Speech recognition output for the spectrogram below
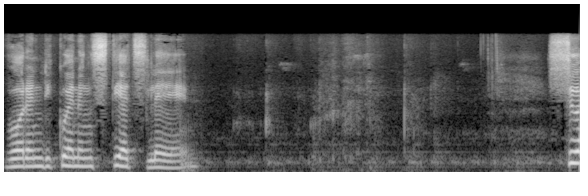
waarin die koning steeds lê. So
